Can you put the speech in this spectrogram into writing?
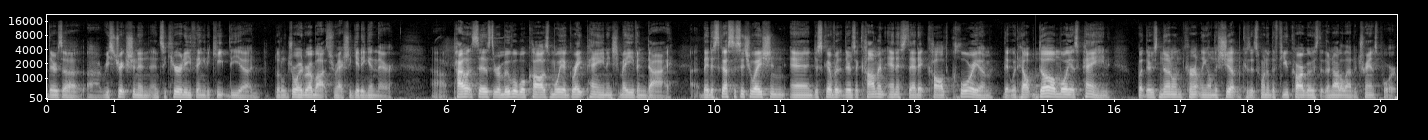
there's a, restriction and, and, security thing to keep the uh, little droid robots from actually getting in there. Uh, Pilot says the removal will cause Moya great pain and she may even die. They discuss the situation and discover that there's a common anesthetic called clorium that would help dull Moya's pain, but there's none on, currently on the ship because it's one of the few cargoes that they're not allowed to transport.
